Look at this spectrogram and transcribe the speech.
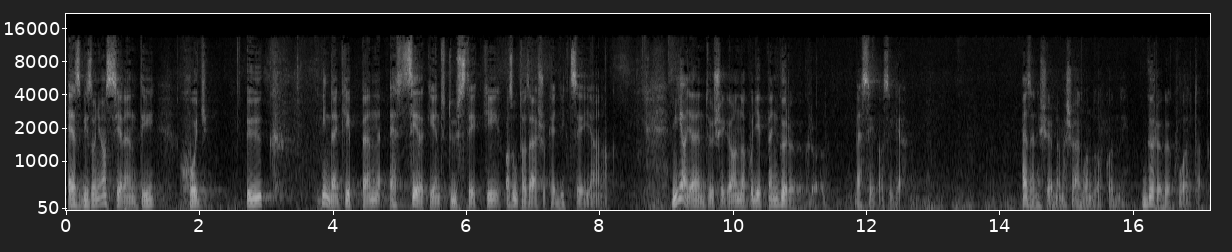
ez bizony azt jelenti, hogy ők mindenképpen ezt célként tűzték ki az utazásuk egyik céljának. Mi a jelentősége annak, hogy éppen görögökről beszél az ige? Ezen is érdemes elgondolkodni. Görögök voltak.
